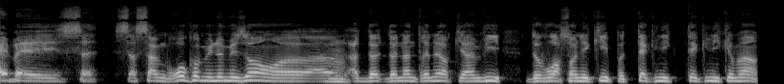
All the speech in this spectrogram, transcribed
eh ben, ça, ça, sent gros comme une maison euh, mm. d'un entraîneur qui a envie de voir son équipe technique, techniquement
